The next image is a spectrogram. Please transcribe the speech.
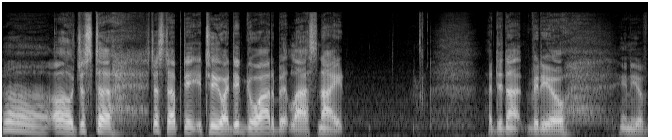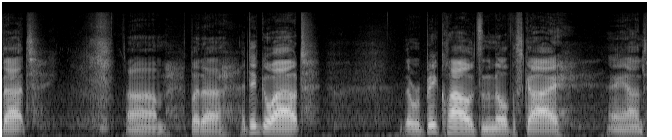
Oh, just to, just to update you too, I did go out a bit last night. I did not video any of that, um, but uh, I did go out. There were big clouds in the middle of the sky and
